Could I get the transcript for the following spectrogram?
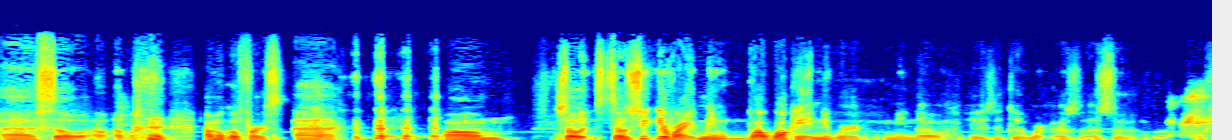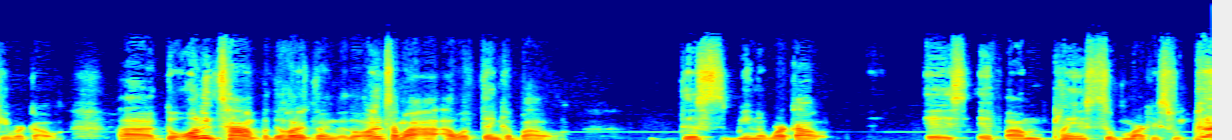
Uh, so I'm, I'm gonna go first. Uh, um. So so see, you're right. I mean, wa- walking anywhere, I mean, no, is a good work. Is, is a okay workout. Uh, the only time, but the other thing, the only time I, I would think about this being a workout is if I'm playing supermarket sweep.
